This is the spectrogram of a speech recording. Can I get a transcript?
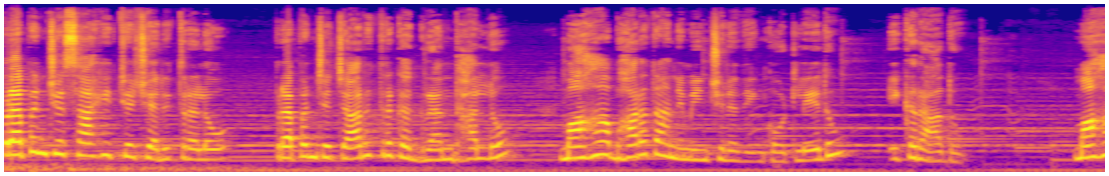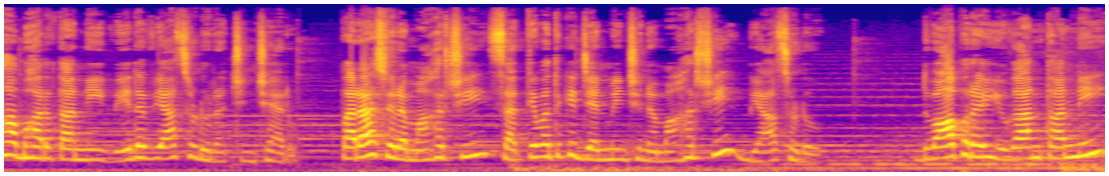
ప్రపంచ సాహిత్య చరిత్రలో ప్రపంచ చారిత్రక గ్రంథాల్లో మహాభారతాన్ని మించినది ఇంకోటి లేదు ఇక రాదు. మహాభారతాన్ని వేదవ్యాసుడు రచించారు. పరాశర మహర్షి సత్యవతికి జన్మించిన మహర్షి వ్యాసుడు. ద్వాపర యుగాంతాన్ని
